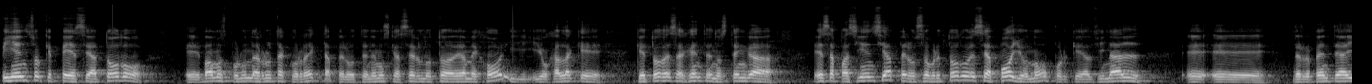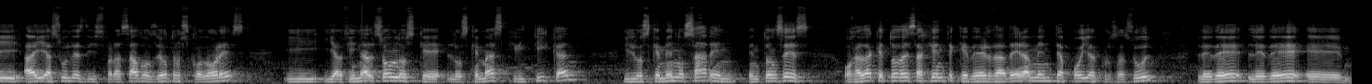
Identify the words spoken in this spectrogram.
pienso que pese a todo, eh, vamos por una ruta correcta, pero tenemos que hacerlo todavía mejor y, ojalá que, toda esa gente nos tenga esa paciencia, pero sobre todo ese apoyo, ¿no? Porque al final, de repente hay, hay azules disfrazados de otros colores y, al final son los que, los que más critican y los que menos saben. Entonces, ojalá que toda esa gente que verdaderamente apoya al Cruz Azul le dé, le dé eh,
